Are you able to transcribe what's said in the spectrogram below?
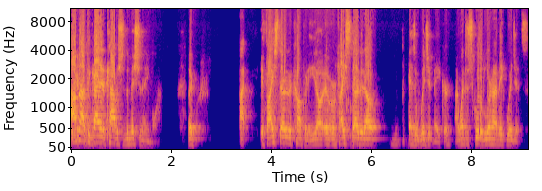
I'm not the guy that accomplishes the mission anymore. Like, I, if I started a company, you know, or if I started out as a widget maker, I went to school to learn how to make widgets,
